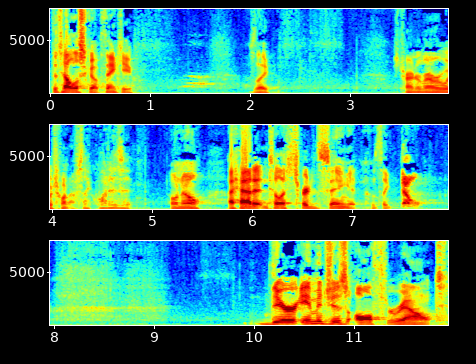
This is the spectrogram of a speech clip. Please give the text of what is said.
The telescope. Thank you. I was like, I was trying to remember which one. I was like, what is it? Oh no. I had it until I started saying it. I was like, no. There are images all throughout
